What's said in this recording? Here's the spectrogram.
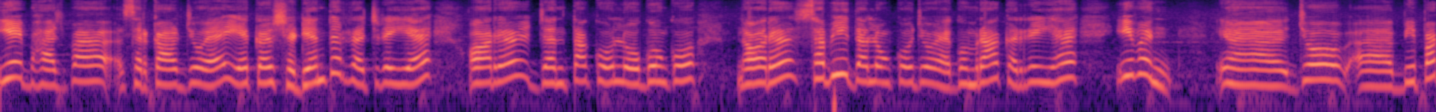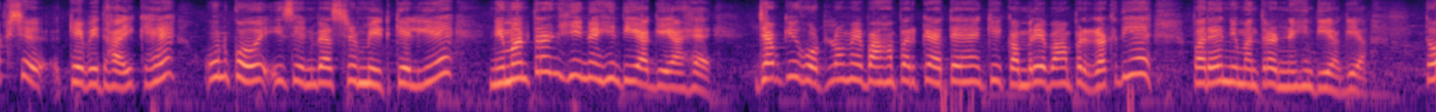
ये भाजपा सरकार जो है एक षड्यंत्र रच रही है और जनता को लोगों को और सभी दलों को जो है गुमराह कर रही है। इवन जो विपक्ष के विधायक हैं, उनको इस इन्वेस्टर मीट के लिए निमंत्रण ही नहीं दिया गया है। जबकि होटलों में वहाँ पर कहते हैं कि कमरे वहाँ पर रख दिए, पर निमंत्रण नहीं दिया गया। तो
